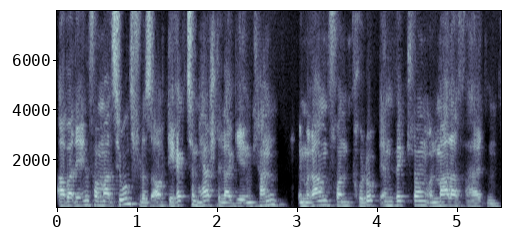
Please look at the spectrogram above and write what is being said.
aber der Informationsfluss auch direkt zum Hersteller gehen kann im Rahmen von Produktentwicklung und Malerverhalten.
